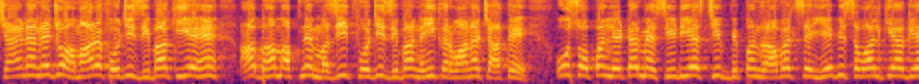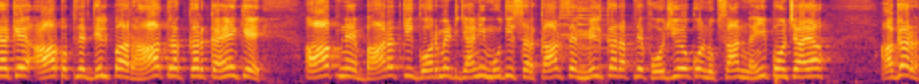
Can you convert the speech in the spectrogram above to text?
चाइना ने जो हमारे फौजी ज़िबा किए हैं, अब हम अपने मजीद फौजी ज़िबा नहीं करवाना चाहते। उस ओपन लेटर में सीडीएस चीफ बिपिन रावत से ये भी सवाल किया गया कि आप अपने दिल पर हाथ रख कर कहें कि आपने भारत की गवर्नमेंट यानी मोदी सरकार से मिलकर अपने फौजियों को नुकसान नहीं पहुँचाया? अगर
